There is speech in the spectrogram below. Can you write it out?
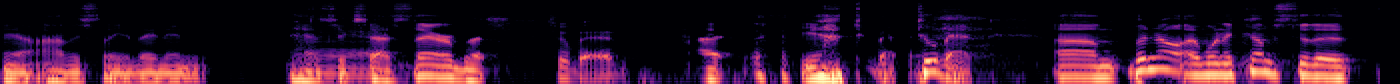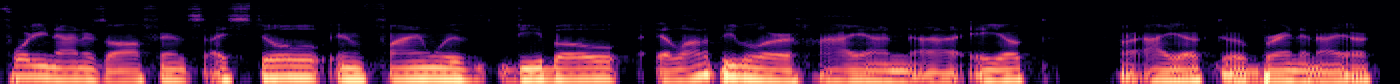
You know, obviously they didn't have success there, but Too bad. uh, yeah, too bad. Too bad. Um, but no, when it comes to the 49ers offense, I still am fine with Deebo. A lot of people are high on uh, Aiyuk or Aiyuk or Brandon Aiyuk.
